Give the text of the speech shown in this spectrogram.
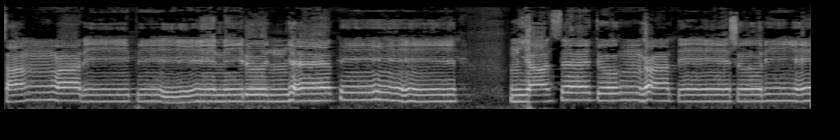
සංවරීපි නිරුඤ්ජති යස චුංගතේ සූරියේ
